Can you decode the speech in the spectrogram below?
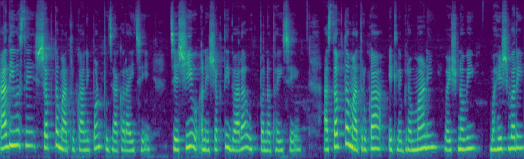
આ દિવસે સપ્ત માતૃકાની પણ પૂજા કરાય છે. જે શિવ અને શક્તિ દ્વારા ઉત્પન્ન થઈ છે. આ સપ્ત માતૃકા એટલે બ્રહ્માણી, વૈષ્ણવી, મહેશ્વરી,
